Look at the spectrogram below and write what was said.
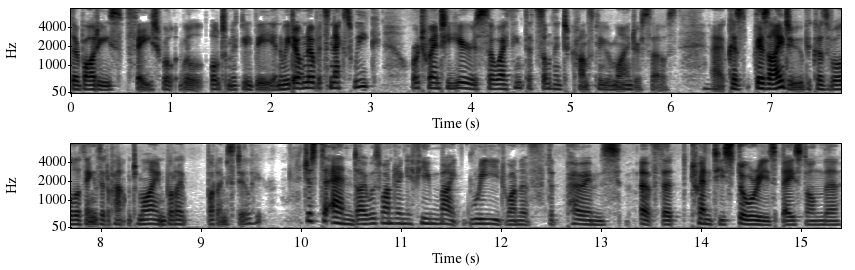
their body's fate will, will ultimately be. And we don't know if it's next week or 20 years. So I think that's something to constantly remind ourselves because mm. uh, because I do because of all the things that have happened to mine, but, I, but I'm still here. Just to end, I was wondering if you might read one of the poems of the 20 stories based on the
